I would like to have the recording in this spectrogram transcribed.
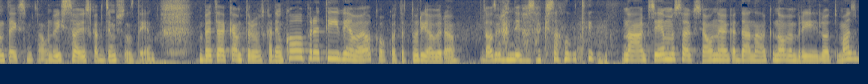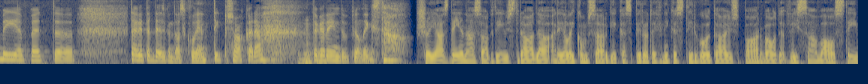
un, teiksim, tā, un viss vai uz kādu dzimšanas dienu. Bet kam tur uz kādiem kooperatīviem vai vēl kaut ko, tad tur jau ir daudz grandiozāki salūti. nāk Ziemassvētku, jaunajā gadā nāk novembrī ļoti maz bija, bet uh, Tagad ir diezgan daudz klientu, tikpaši vakarā. Mhm. Tagad rinda pilnīgi stāv. Šajās dienās aktīvi strādā arī likumsargi, kas pirotehnikas tirgotājus pārbauda visā valstī,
